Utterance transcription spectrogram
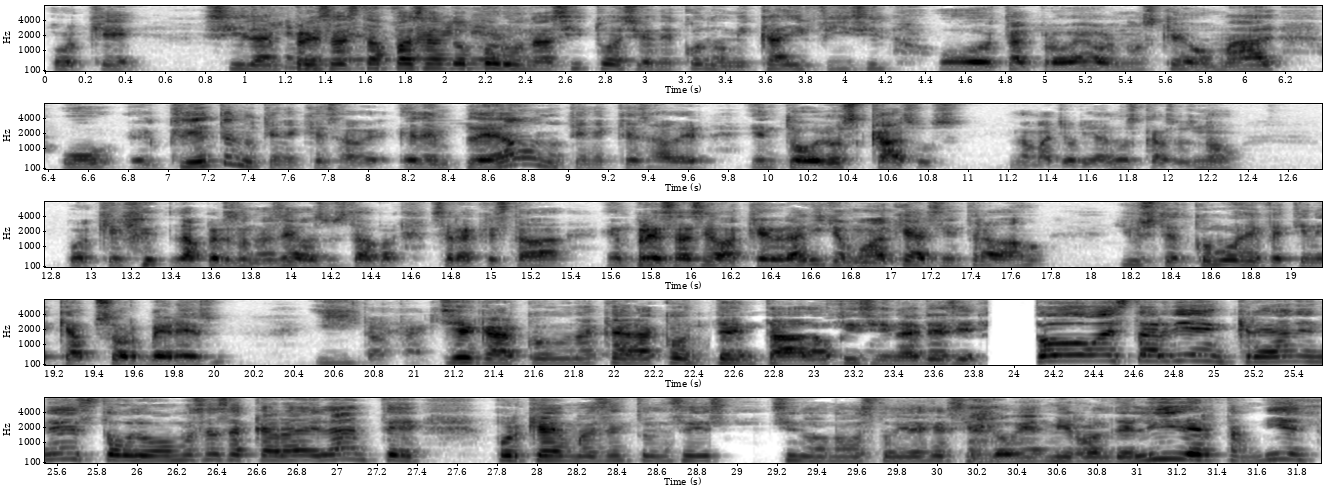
porque si la empresa está pasando por una situación económica difícil o tal proveedor nos quedó mal o el cliente no tiene que saber, el empleado no tiene que saber en todos los casos, en la mayoría de los casos no, porque la persona se va a asustar, ¿será que esta empresa se va a quebrar y yo me voy a quedar sin trabajo? Y usted como jefe tiene que absorber eso y Total. llegar con una cara contenta a la oficina y decir, todo va a estar bien, crean en esto, lo vamos a sacar adelante, porque además entonces, si no, no estoy ejerciendo bien mi rol de líder también.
